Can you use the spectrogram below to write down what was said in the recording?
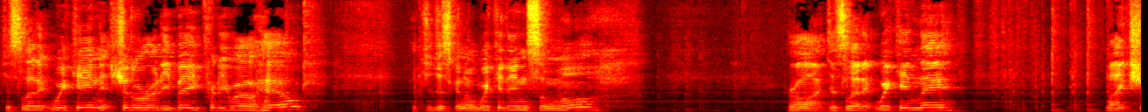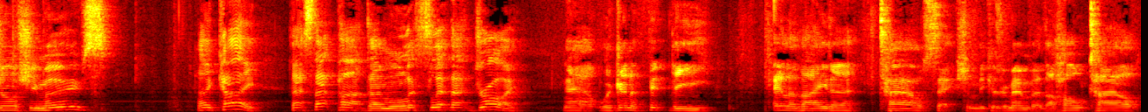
Just let it wick in. It should already be pretty well held. But you're just going to wick it in some more. Right, just let it wick in there. Make sure she moves. Okay, that's that part done. Well, let's let that dry. Now, we're going to fit the elevator tail section because remember the whole tail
